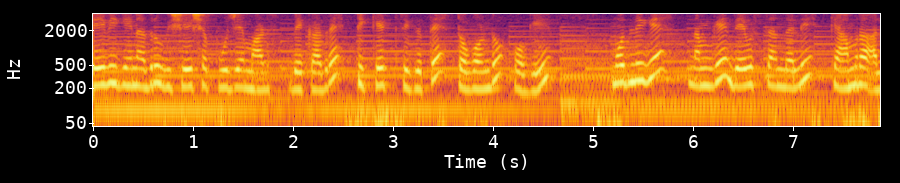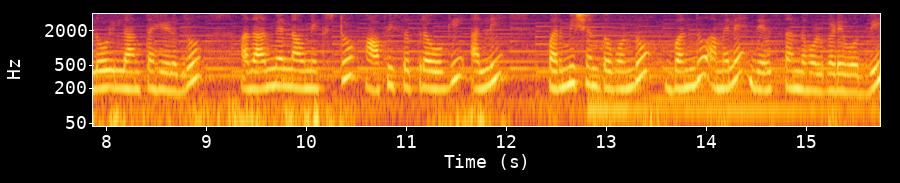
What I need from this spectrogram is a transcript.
ದೇವಿಗೇನಾದರೂ ವಿಶೇಷ ಪೂಜೆ ಮಾಡಿಸ್ಬೇಕಾದ್ರೆ ಟಿಕೆಟ್ ಸಿಗುತ್ತೆ, ತಗೊಂಡು ಹೋಗಿ. ಮೊದಲಿಗೆ ನಮಗೆ ದೇವಸ್ಥಾನದಲ್ಲಿ ಕ್ಯಾಮ್ರಾ ಅಲೋ ಇಲ್ಲ ಅಂತ ಹೇಳಿದ್ರು. ಅದಾದಮೇಲೆ ನಾವು ನೆಕ್ಸ್ಟು ಆಫೀಸ್ ಹತ್ರ ಹೋಗಿ ಅಲ್ಲಿ ಪರ್ಮಿಷನ್ ತಗೊಂಡು ಬಂದು ಆಮೇಲೆ ದೇವಸ್ಥಾನದ ಒಳಗಡೆ ಹೋದ್ವಿ.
